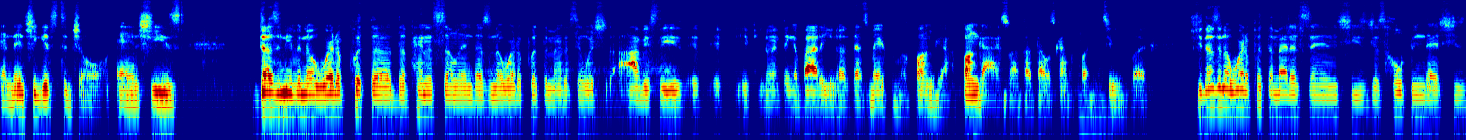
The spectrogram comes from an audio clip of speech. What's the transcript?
And then she gets to Joel and she's doesn't even know where to put the the penicillin, doesn't know where to put the medicine, which obviously, if, if, if you know anything about it, you know that's made from a fungi. Fungi. So I thought that was kind of funny too. But she doesn't know where to put the medicine. She's just hoping that she's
